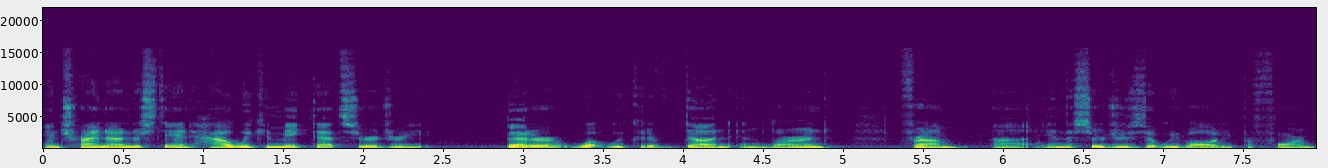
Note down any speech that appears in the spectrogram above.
and trying to understand how we can make that surgery better, what we could have done and learned from uh, in the surgeries that we've already performed.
